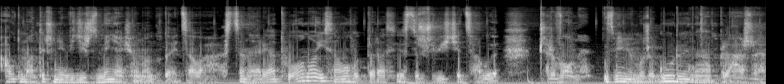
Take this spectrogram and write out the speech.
Automatycznie widzisz, zmienia się nam tutaj cała sceneria, tło, no i samochód teraz jest rzeczywiście cały czerwony. Zmieńmy może góry na plażę.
